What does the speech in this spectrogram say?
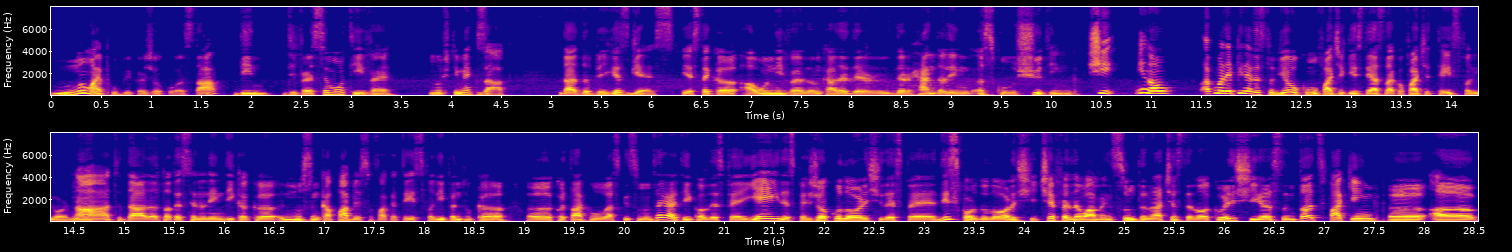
nu mai publică jocul ăsta din diverse motive, nu știm exact, dar the biggest guess este că au un nivel în care they're, they're handling a school shooting. Și, you know, Acum depinde de studio cum o face chestia asta, dacă o face tastefully or not, dar uh, toate semnele indică că nu sunt capabili să o facă tastefully pentru că uh, Kotaku a scris un întreg articol despre ei, despre jocul lor și despre Discord-ul lor și ce fel de oameni sunt în aceste locuri și uh, sunt toți fucking uh, uh,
